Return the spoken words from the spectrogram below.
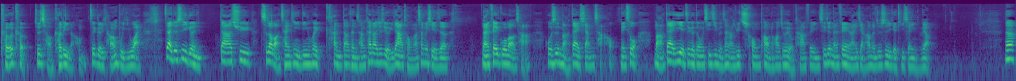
可可，就是巧克力了。这个好像不意外。再就是一个。大家去吃到饱餐厅一定会看到，很常看到就是有一大桶啊，上面写着南非国宝茶或是马黛香茶吼，没错，马黛叶这个东西基本上拿去冲泡的话就会有咖啡因，所以对南非人来讲，他们就是一个提神饮料。那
